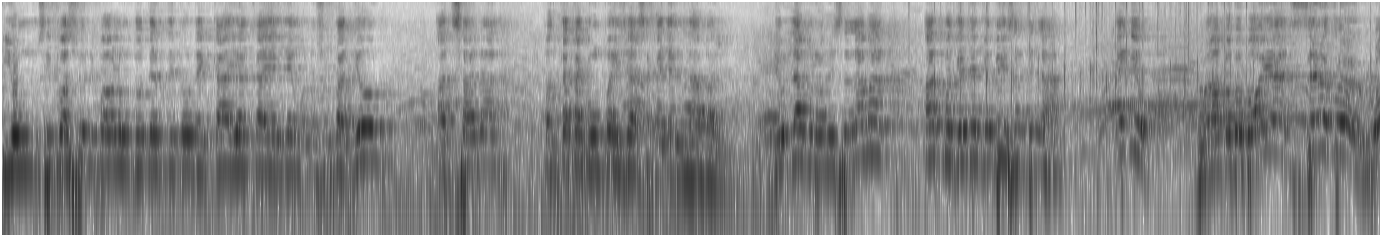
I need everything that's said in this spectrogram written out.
yung sitwasyon ni Paulong Duterte doon ay kayang-kaya niyang malusutan yun at sana magtatagumpay siya sa kanyang laban. Yung lang, maraming salamat at magandang gabi sa ating lahat. Thank you! Mga kababayan, Senator Ron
